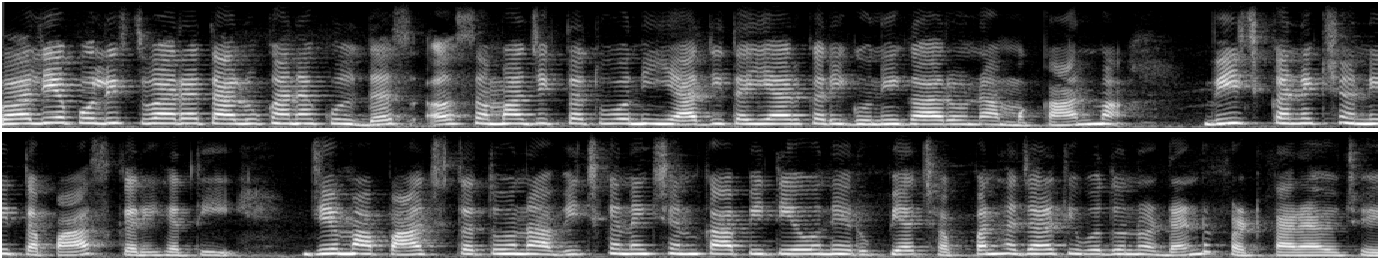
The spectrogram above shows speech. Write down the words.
વાલિયા પોલીસ દ્વારા તાલુકાના કુલ દસ અસામાજિક તત્વોની યાદી તૈયાર કરી ગુનેગારોના મકાનમાં વીજ કનેક્શનની તપાસ કરી હતી. જેમાં પાંચ તત્વોના વીજ કનેક્શન કાપી તેઓને રૂપિયા છપ્પન હજારથી વધુનો દંડ ફટકારાયો છે.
